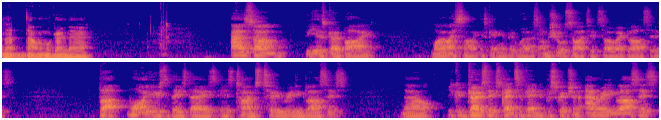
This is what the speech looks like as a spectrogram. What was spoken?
And that, that one will go there. As um, the years go by, my eyesight is getting a bit worse. I'm short-sighted, so I wear glasses. But what I use these days is times two reading glasses. Now, you could go to the expense of getting a prescription and reading glasses,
